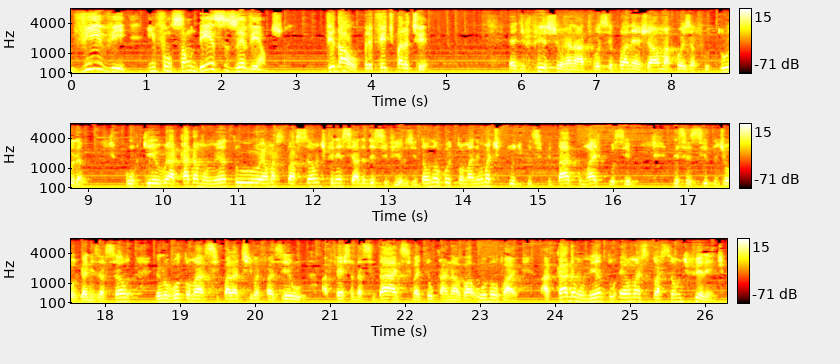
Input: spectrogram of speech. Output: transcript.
vive em função desses eventos. Vidal, prefeito de Paraty é difícil, Renato, você planejar uma coisa futura, porque a cada momento é uma situação diferenciada desse vírus. Então, não vou tomar nenhuma atitude precipitada, por mais que você necessita de organização. Eu não vou tomar se Paraty vai fazer o, a festa da cidade, se vai ter o carnaval ou não vai. A cada momento é uma situação diferente.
